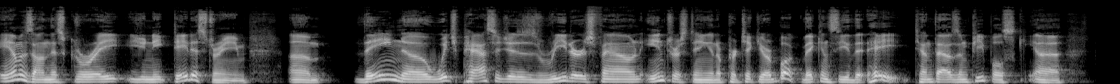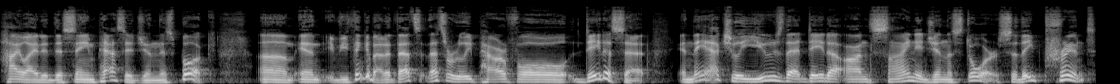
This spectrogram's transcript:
Amazon this great unique data stream. Um, they know which passages readers found interesting in a particular book. They can see that, hey, 10,000 people uh, highlighted this same passage in this book. Um, and if you think about it, that's, that's a really powerful data set. And they actually use that data on signage in the store. So they print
